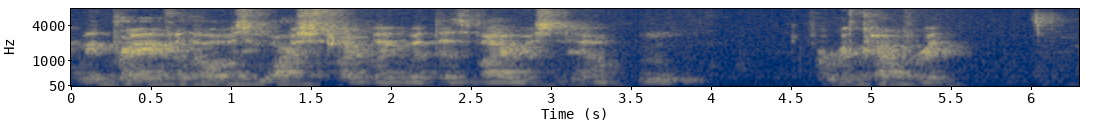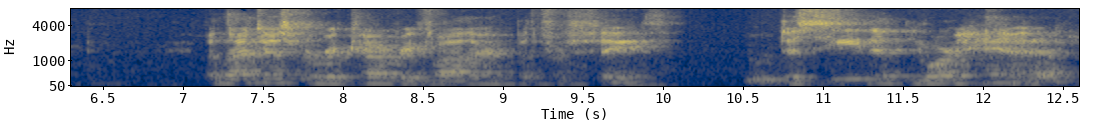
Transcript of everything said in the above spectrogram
And we pray for those who are struggling with this virus now, hmm. for recovery. But not just for recovery, Father, but for faith. Hmm. To see that your hand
